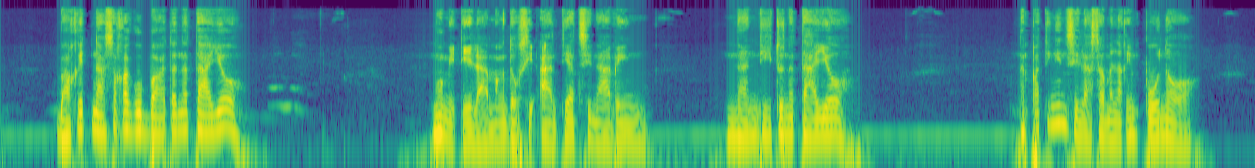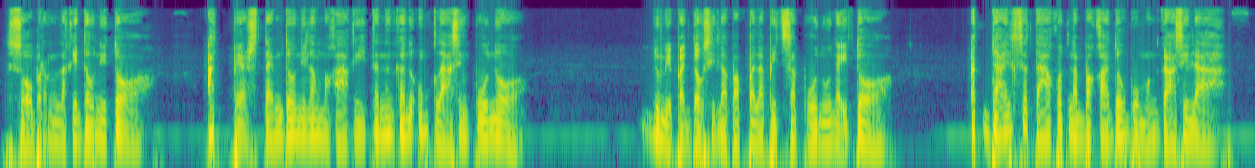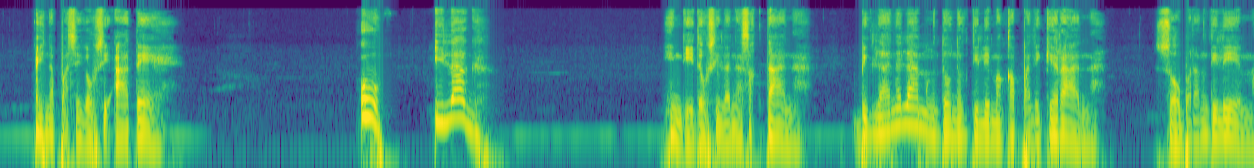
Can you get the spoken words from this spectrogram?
Bakit nasa kagubatan na tayo? Ngumiti lamang daw si auntie at sinabing, Nandito na tayo. Napatingin sila sa malaking puno. Sobrang laki daw nito at first time daw nilang makakita ng ganoong klaseng puno. Lumipad daw sila papalapit sa puno na ito at dahil sa takot na baka daw bumangga sila ay napasigaw si ate. Oh, ilag! Hindi daw sila nasaktan. Bigla na lamang daw nagdilim ang kapaligiran. Sobrang dilim.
